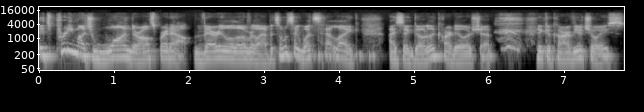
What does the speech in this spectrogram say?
It's pretty much one. They're all spread out, very little overlap. But someone say, "What's that like?" I said, "Go to the car dealership, pick a car of your choice,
